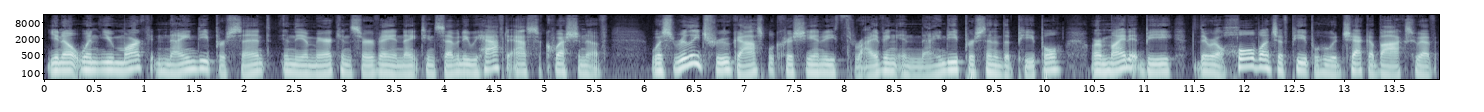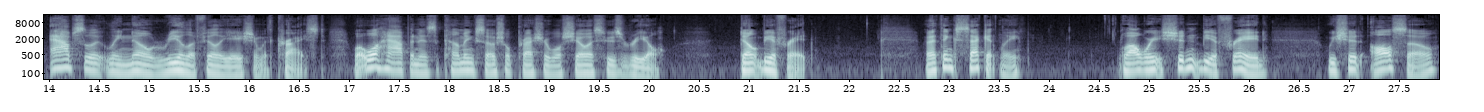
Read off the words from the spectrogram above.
you know, when you mark 90% in the American survey in 1970, we have to ask the question of was really true gospel Christianity thriving in 90% of the people? Or might it be that there were a whole bunch of people who would check a box who have absolutely no real affiliation with Christ? What will happen is the coming social pressure will show us who's real. Don't be afraid. But I think, secondly, while we shouldn't be afraid, we should also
